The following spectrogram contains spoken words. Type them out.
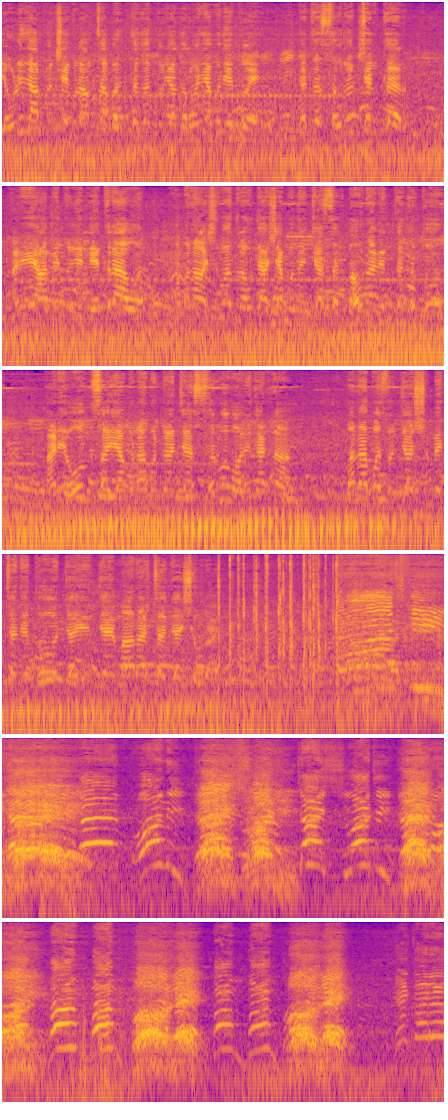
एवढीच अपेक्षा करून आमचा भक्तगण तुझ्या दरवाजामध्ये येतोय. त्याचं संरक्षण कर आणि आम्ही तुझे लेकरं आहोत. आम्हाला आशीर्वाद राहू द्या अशा पद्धतीच्या सद्भावना व्यक्त करतो. आणि ओम साई अमना मंडळाच्या मनापासूनच्या शुभेच्छा देतो जय हिंद जय महाराष्ट्र जय शिवराय जय भवानी जय शिवाजी जय शिवाजी जय भवानी बम बम भोले बम बम भोले जयकारा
